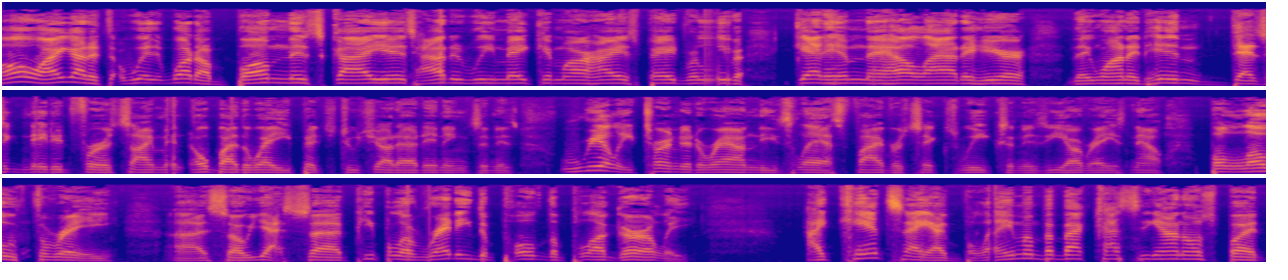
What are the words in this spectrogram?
Oh, I got it. What a bum this guy is. How did we make him our highest paid reliever? Get him the hell out of here. They wanted him designated for assignment. Oh, by the way, he pitched two shutout innings and has really turned it around these last five or six weeks, and his ERA is now below three. Uh, so, yes, uh, people are ready to pull the plug early. I can't say I blame him about Castellanos, but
